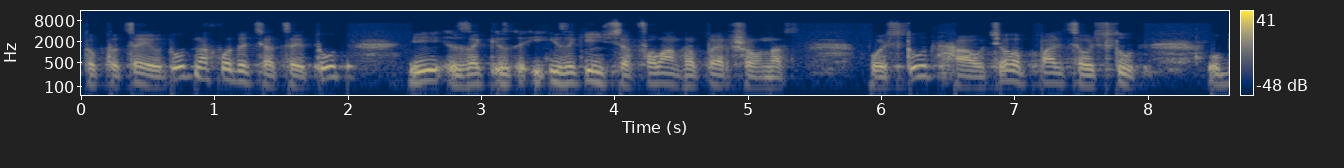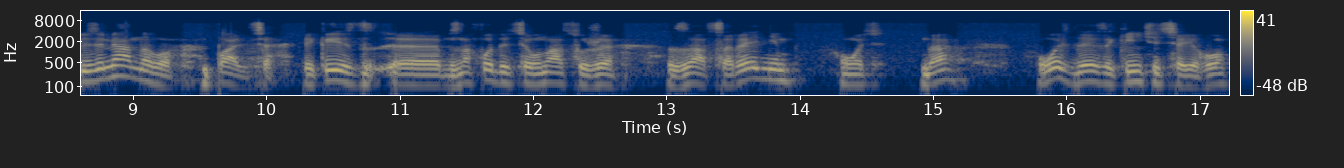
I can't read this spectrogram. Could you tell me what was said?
Тобто цей отут знаходиться, цей тут. І, і закінчиться фаланга перша у нас ось тут, а у цього пальця ось тут. У безім'яного пальця, який е, знаходиться у нас уже за середнім, ось, да? ось де закінчиться його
